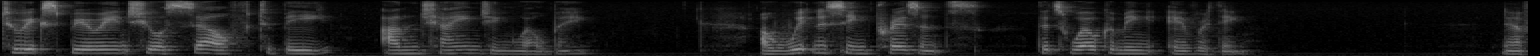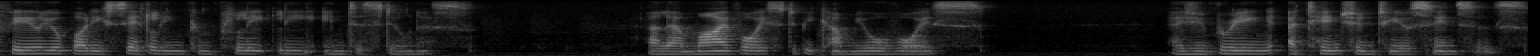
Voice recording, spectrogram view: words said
To experience yourself to be unchanging well being, a witnessing presence that's welcoming everything. Now feel your body settling completely into stillness. Allow my voice to become your voice as you bring attention to your senses.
